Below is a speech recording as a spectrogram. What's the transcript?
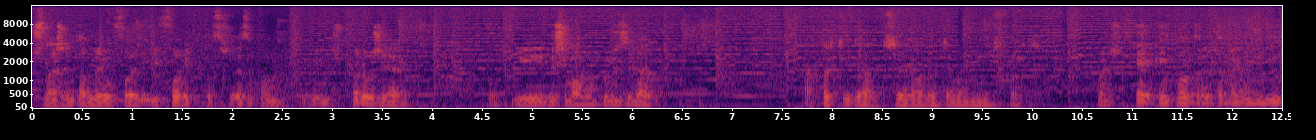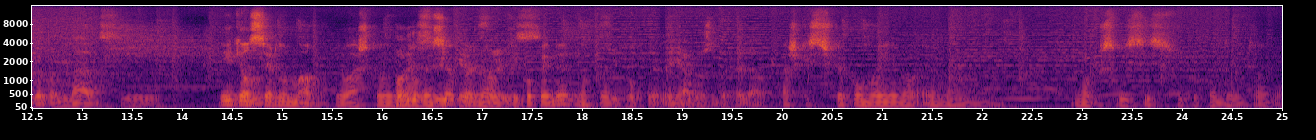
personagem também o foi, e foi, com certeza, como vimos, para o GR. E deixa-me alguma curiosidade. à partida há de ser alguém também muito forte. Pois. É que encontra também um miúdo abandonado? se E aquele ser do mal, eu acho que ele Pois, não e venceu, é pois não, ficou pendente, não foi? Ficou em águas de bacalhau. Acho que isso escapou meio, eu não, eu não, não percebi se isso ficou pendente ou não.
